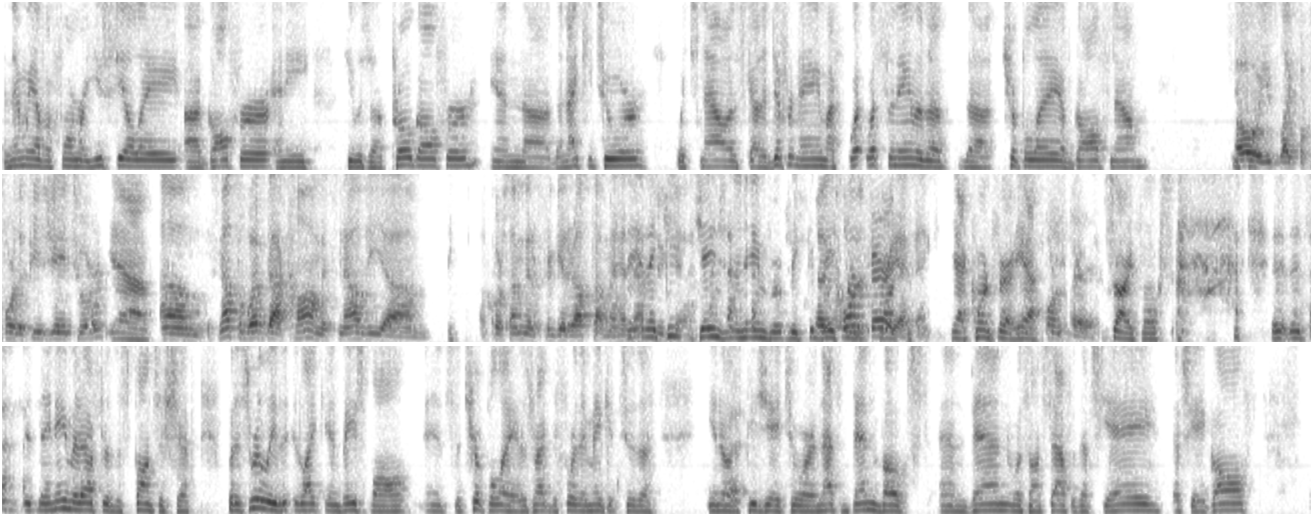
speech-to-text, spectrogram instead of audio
And then we have a former UCLA uh, golfer, and he he was a pro golfer in uh, the Nike Tour, which now has got a different name. I, what, what's the name of the the AAA of golf now? Oh, you like before the PGA Tour? Yeah. Um, it's not the web.com. It's now the. Um, of course, I'm going to forget it off the top of my head They, now. they too, keep Ken. changing the name. for- based Korn Ferry, I think. Yeah, Korn Ferry. Yeah. Korn Ferry. Sorry, folks. It- it's they name it after the sponsorship, but it's really like in baseball. It's the AAA. It was right before they make it to the, you know, Right. the PGA Tour, and that's Ben Boast. And Ben was on staff with FCA, FCA Golf,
